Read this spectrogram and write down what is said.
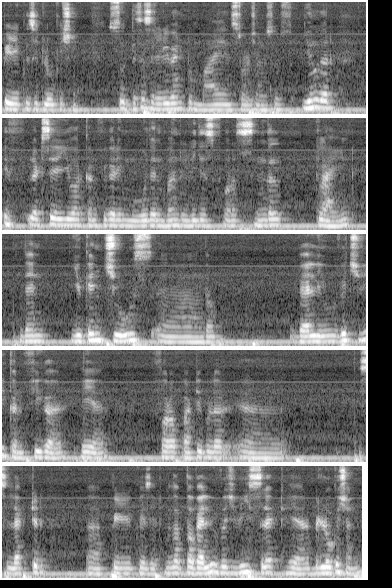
prerequisite location. So this is relevant to my installation. So you know that if let's say you are configuring more than one releases for a single client then you can choose uh, the value which we configure here for a particular uh, selected uh, prerequisite. The value which we select here build location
